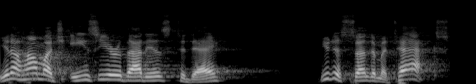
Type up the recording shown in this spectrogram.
You know how much easier that is today? You just send them a text.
